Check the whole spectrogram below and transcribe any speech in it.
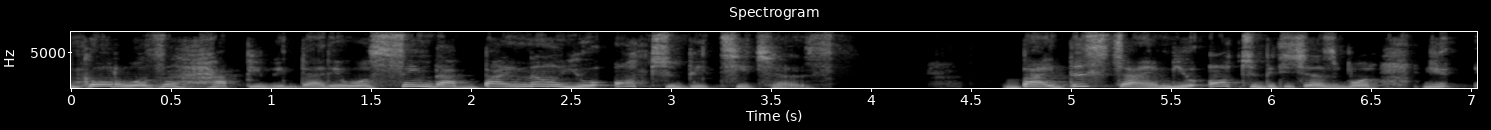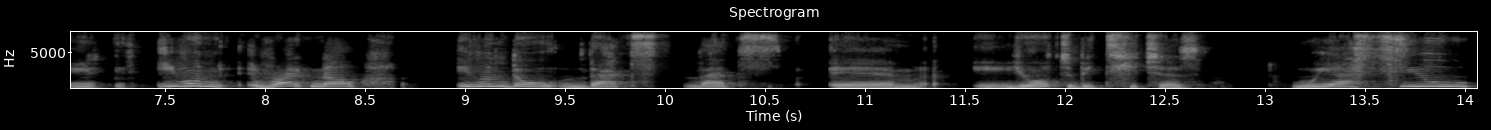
God wasn't happy with that. He was saying that by now you ought to be teachers. By this time you ought to be teachers, but you, you even right now, even though that's that's um you ought to be teachers, we are still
